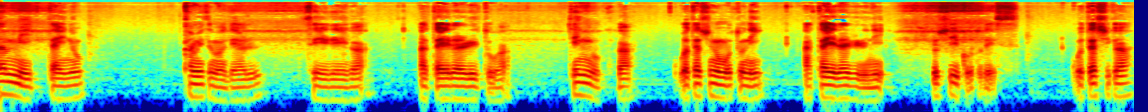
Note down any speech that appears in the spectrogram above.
三位一体の神様である精霊が与えられるとは天国が私のもとに与えられるに等しいことです私が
